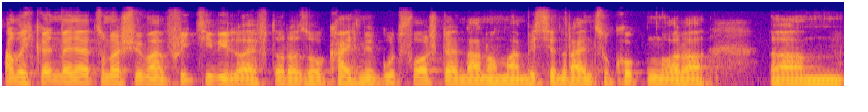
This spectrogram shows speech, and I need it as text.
aber ich könnte, wenn er zum Beispiel mal im Free TV läuft oder so, kann ich mir gut vorstellen, da noch mal ein bisschen reinzugucken oder ähm,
